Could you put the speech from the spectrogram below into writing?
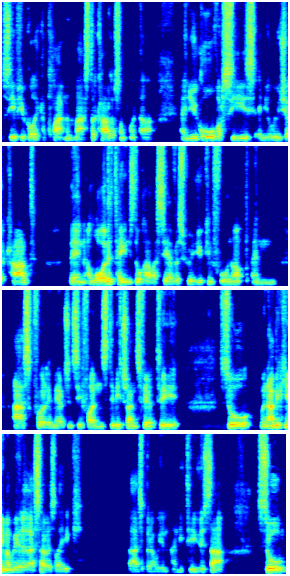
say if you've got like a platinum Mastercard or something like that, and you go overseas and you lose your card, then a lot of the times they'll have a service where you can phone up and ask for emergency funds to be transferred to you. So when I became aware of this, I was like, that's brilliant. I need to use that. So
